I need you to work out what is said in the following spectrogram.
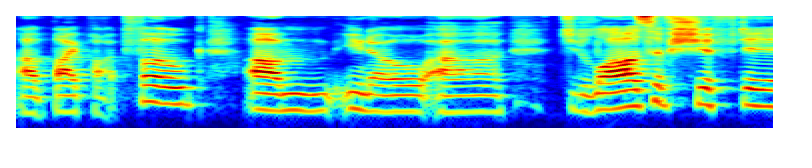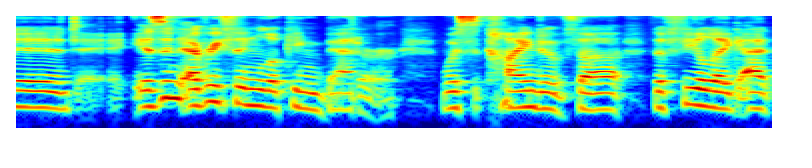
of BIPOC folk. Um, you know, uh, laws have shifted. Isn't everything looking better? Was kind of the the feeling, and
